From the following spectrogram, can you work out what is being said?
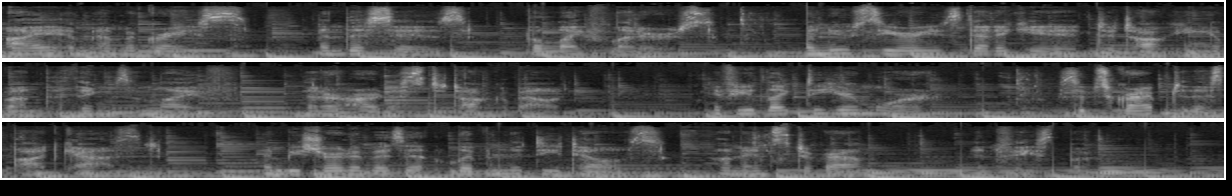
I am Emma Grace, and this is The Life Letters, a new series dedicated to talking about the things in life that are hardest to talk about. If you'd like to hear more, subscribe to this podcast, and be sure to visit Live in the Details on Instagram and Facebook.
